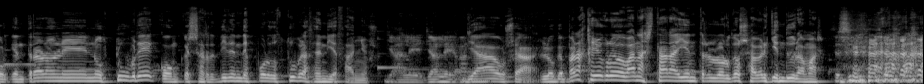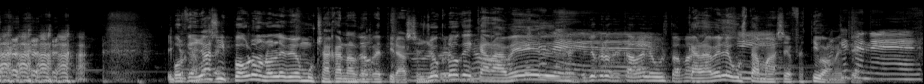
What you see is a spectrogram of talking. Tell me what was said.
Porque entraron en octubre, con que se retiren después de octubre hacen 10 años. Ya le, ya le gana. Ya, o sea, lo que pasa es que yo creo que van a estar ahí entre los dos a ver quién dura más. Porque yo a Sipoglo no le veo muchas ganas de retirarse. Yo creo que cada hay que vez. tener- Yo creo que cada vez le gusta más. Cada vez le gusta Sí, más, Hay efectivamente. que tener.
